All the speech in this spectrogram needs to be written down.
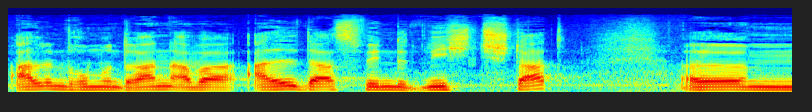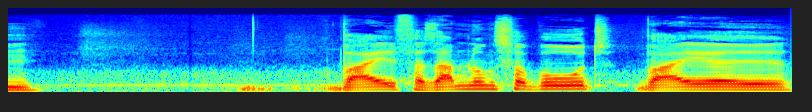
allem drum und dran, aber all das findet nicht statt. Ähm, weil Versammlungsverbot, weil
